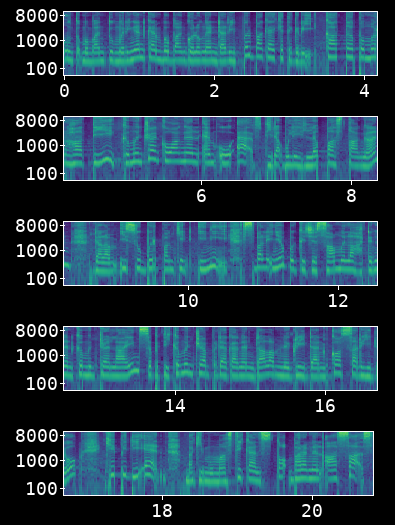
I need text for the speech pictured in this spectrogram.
untuk membantu meringankan beban golongan dari pelbagai kategori. Kata pemerhati, Kementerian Kewangan MOF tidak boleh lepas tangan dalam isu berbangkit ini. Sebaliknya bekerjasamalah dengan kementerian lain seperti Kementerian Perdagangan Dalam Negeri dan Kos Sara Hidup KPDN bagi memastikan stok barangan asas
